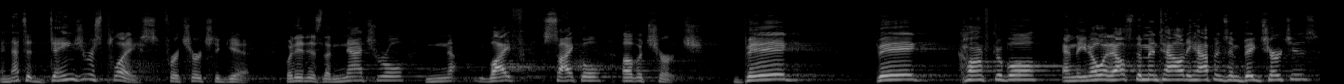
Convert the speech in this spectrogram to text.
And that's a dangerous place for a church to get, but it is the natural life cycle of a church. Big, big, comfortable, and you know what else the mentality happens in big churches?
